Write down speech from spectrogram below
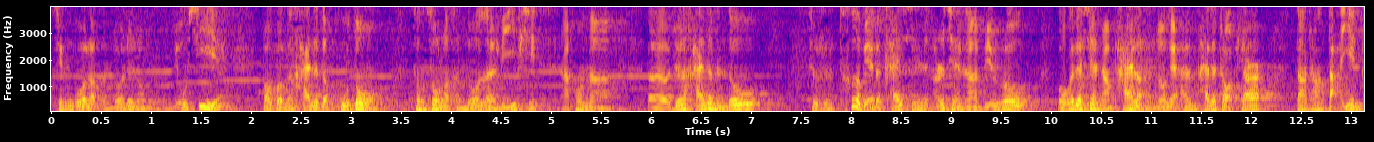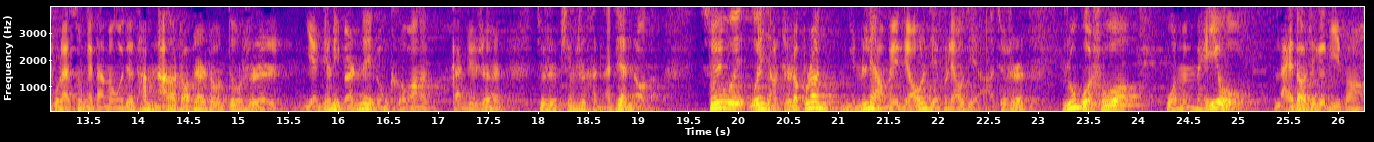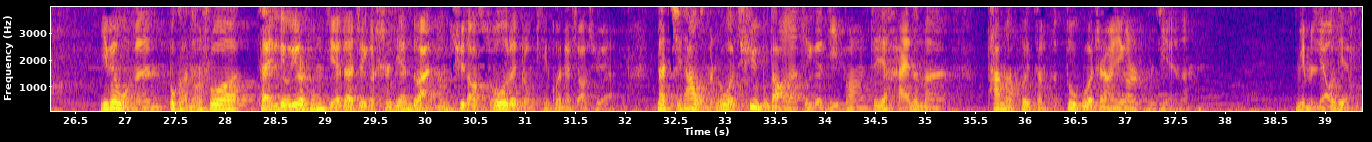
经过了很多这种游戏，包括跟孩子的互动，赠送了很多的礼品。然后呢，呃，我觉得孩子们都就是特别的开心，而且呢，比如说我会在现场拍了很多给孩子们拍的照片，当场打印出来送给他们。我觉得他们拿到照片的时候，都是眼睛里边那种渴望的感觉是，就是平时很难见到的。所以我我也想知道，不知道你们两位了解不了解啊？就是如果说我们没有来到这个地方，因为我们不可能说在六一儿童节的这个时间段能去到所有的这种贫困的小学，那其他我们如果去不到的这个地方，这些孩子们他们会怎么度过这样一个儿童节呢？你们了解吗？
